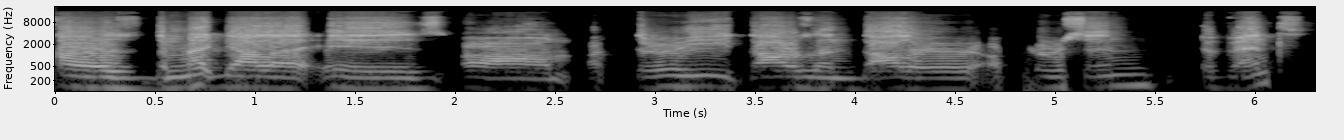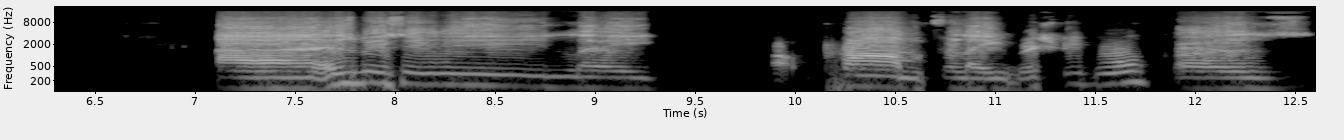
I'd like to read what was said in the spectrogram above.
because the Met Gala is um a thirty thousand dollar a person event. Uh, it's basically like a prom for like rich people because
